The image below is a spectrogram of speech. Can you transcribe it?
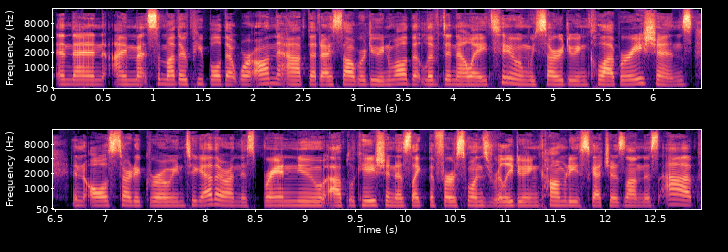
And then I met some other people that were on the app that I saw were doing well that lived in LA too, and we started doing collaborations and all started growing together on this brand new application as like the first ones really doing comedy sketches on this app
